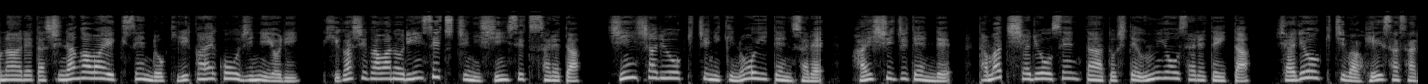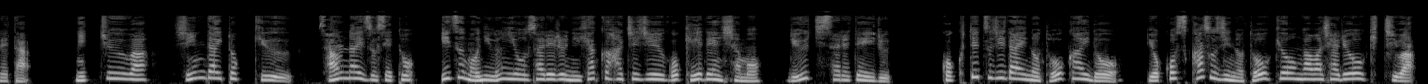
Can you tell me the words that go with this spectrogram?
われた品川駅線路切り替え工事により、東側の隣接地に新設された新車両基地に機能移転され、廃止時点で田町車両センターとして運用されていた車両基地は閉鎖された。日中は寝台特急、サンライズ瀬戸、出雲に運用される285系電車も留置されている。国鉄時代の東海道、横須賀筋の東京側車両基地は、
